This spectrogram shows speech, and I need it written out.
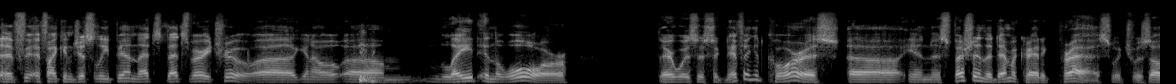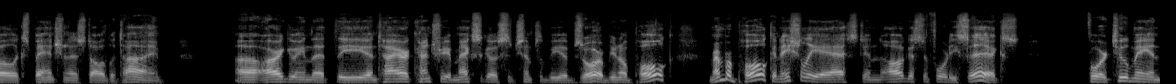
if if I can just leap in, that's that's very true. Uh, you know, um, late in the war, there was a significant chorus uh, in, especially in the Democratic press, which was all expansionist all the time, uh, arguing that the entire country of Mexico should simply be absorbed. You know, Polk, remember Polk initially asked in August of 46 for $2 million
